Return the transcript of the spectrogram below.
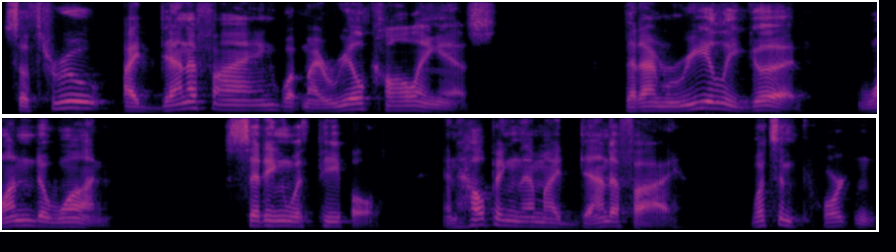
So, through identifying what my real calling is, that I'm really good one to one, sitting with people and helping them identify what's important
